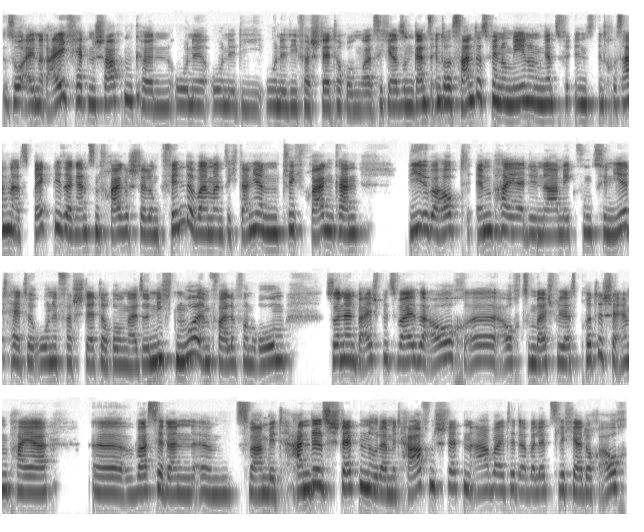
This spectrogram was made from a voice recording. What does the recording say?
so ein Reich hätten schaffen können ohne, ohne, die, ohne die Verstädterung, was ich also ein ganz interessantes Phänomen und einen ganz interessanten Aspekt dieser ganzen Fragestellung finde, weil man sich dann ja natürlich fragen kann, wie überhaupt Empire-Dynamik funktioniert hätte ohne Verstädterung. Also nicht nur im Falle von Rom, sondern beispielsweise auch, äh, auch zum Beispiel das britische Empire äh, was ja dann ähm, zwar mit Handelsstädten oder mit Hafenstädten arbeitet, aber letztlich ja doch auch,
